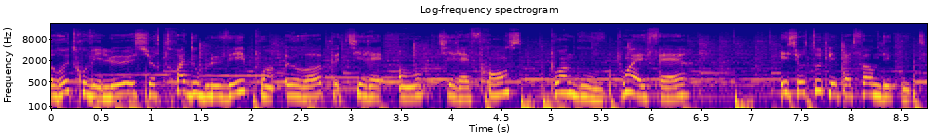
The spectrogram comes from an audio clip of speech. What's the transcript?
Retrouvez-le sur www.europe-en-france.gouv.fr et sur toutes les plateformes d'écoute.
